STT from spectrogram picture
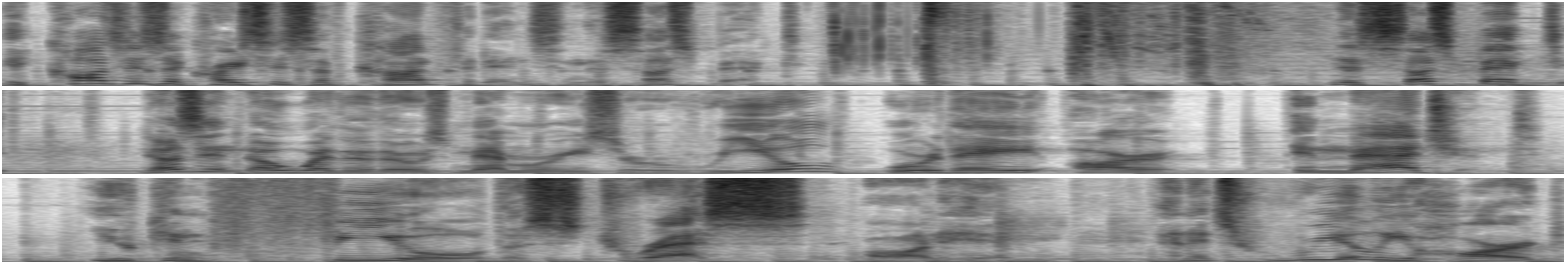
It causes a crisis of confidence in the suspect. The suspect doesn't know whether those memories are real or they are imagined. You can feel the stress on him, and it's really hard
